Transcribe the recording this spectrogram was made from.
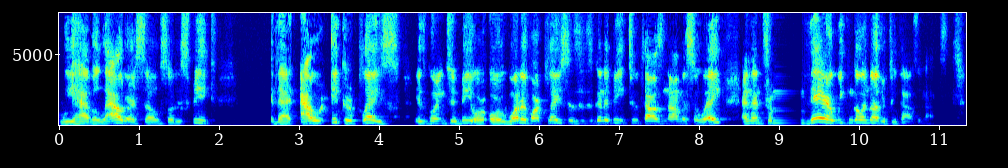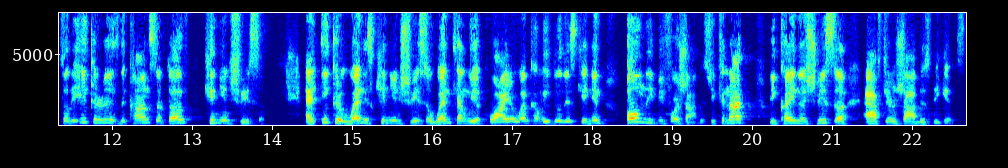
we have allowed ourselves, so to speak, that our ikr place is going to be, or, or one of our places is going to be 2,000 amas away, and then from there we can go another 2,000 amas. So the ikr is the concept of kinyan shvisa. And ikr, when is kinyan shvisa? When can we acquire? When can we do this kinyan? Only before Shabbos. You cannot be kinyan shvisa after Shabbos begins.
